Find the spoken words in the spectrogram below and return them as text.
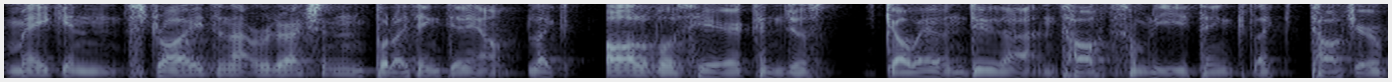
making strides in that direction but i think that you know like all of us here can just go out and do that and talk to somebody you think like talk to your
